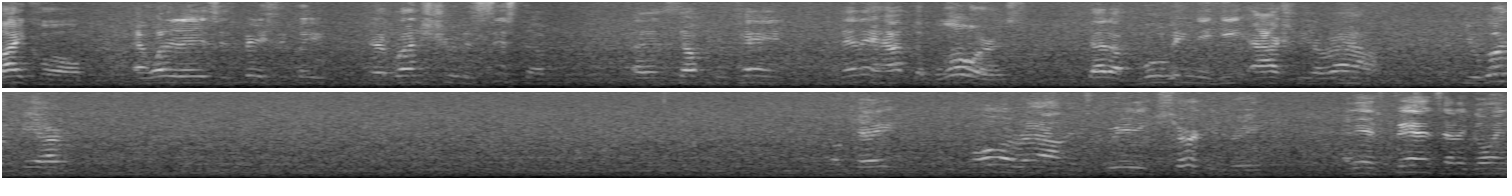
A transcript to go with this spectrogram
Glycol. And what it is is basically it runs through the system and it's self-contained. And then they have the blowers that are moving the heat actually around. If you look here, okay, it's all around, it's creating circuitry, and there's fans that are going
